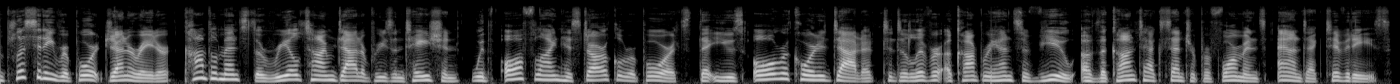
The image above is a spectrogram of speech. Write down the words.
Simplicity Report Generator complements the real time data presentation with offline historical reports that use all recorded data to deliver a comprehensive view of the contact center performance and activities.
